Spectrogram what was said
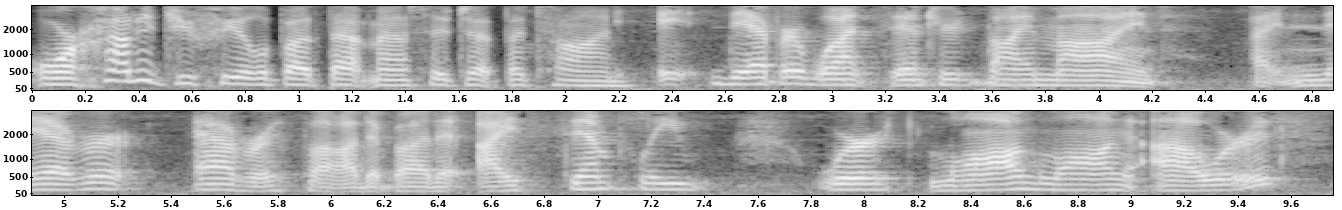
Or how did you feel about that message at the time? it never once entered my mind. I never ever thought about it. I simply worked long, long hours,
